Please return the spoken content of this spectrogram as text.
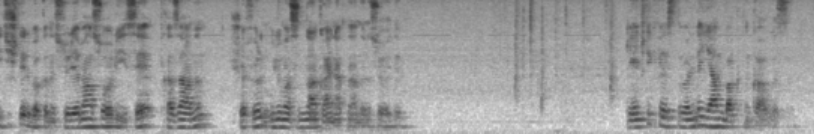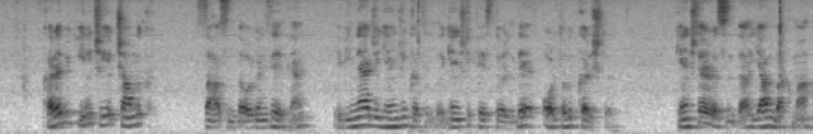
İçişleri Bakanı Süleyman Soylu ise kazanın şoförün uyumasından kaynaklandığını söyledi. Gençlik Festivali'nde yan baktın kavgası. Karabük Yeniçehir Çamlık sahasında organize edilen ve binlerce gencin katıldığı Gençlik Festivali'nde ortalık karıştı. Gençler arasında yan bakma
